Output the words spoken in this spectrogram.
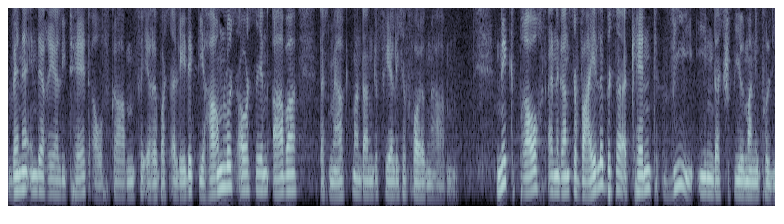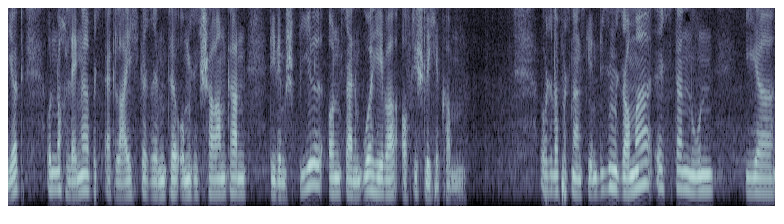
wenn er in der Realität Aufgaben für Erebos erledigt, die harmlos aussehen, aber, das merkt man dann, gefährliche Folgen haben. Nick braucht eine ganze Weile, bis er erkennt, wie ihn das Spiel manipuliert und noch länger, bis er Gleichgesinnte um sich scharen kann, die dem Spiel und seinem Urheber auf die Schliche kommen. Ursula Posnanski, in diesem Sommer ist dann nun Ihr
